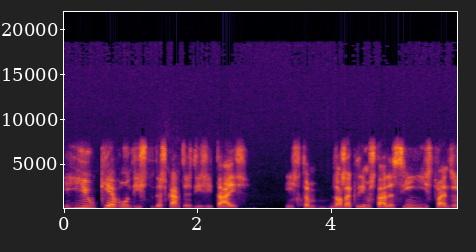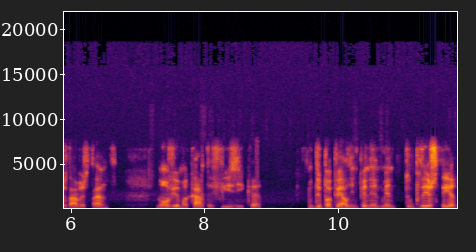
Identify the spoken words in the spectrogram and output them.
e o que é bom disto das cartas digitais, isto nós já queríamos estar assim e isto vai nos ajudar bastante. Não haver uma carta física de papel, independentemente de tu poderes ter.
